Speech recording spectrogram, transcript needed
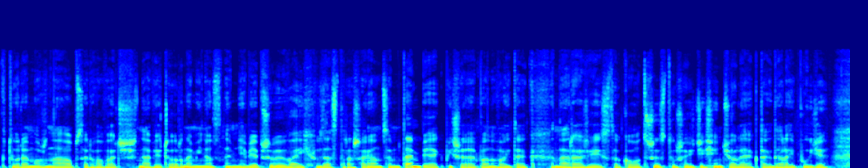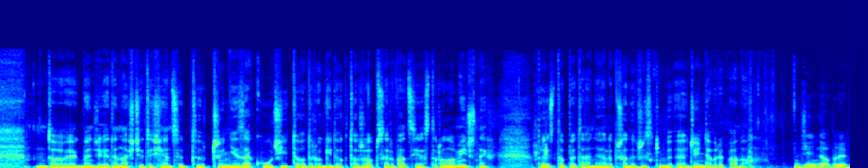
które można obserwować na wieczornym i nocnym niebie. Przybywa ich w zastraszającym tempie, jak pisze pan Wojtek. Na razie jest około 360, ale jak tak dalej pójdzie, to jak będzie 11 tysięcy, to czy nie zakłóci to, drogi doktorze, obserwacji astronomicznych? To jest to pytanie, ale przede wszystkim e, dzień dobry panu. Dzień dobry.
